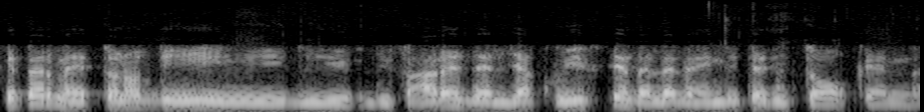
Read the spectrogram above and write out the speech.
che permettono di, di, di fare degli acquisti e delle vendite di token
